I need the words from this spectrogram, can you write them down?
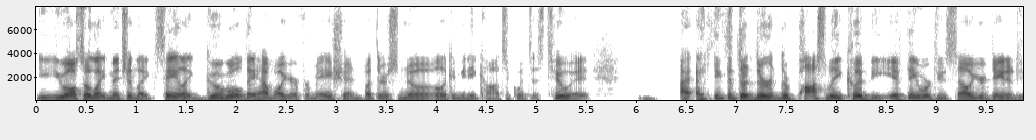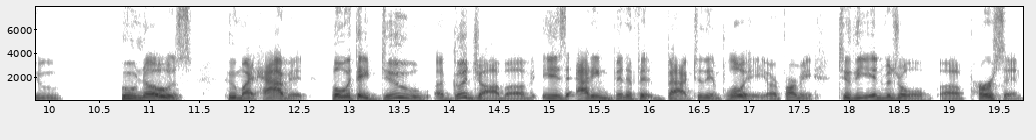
you, also like mentioned like say like Google, they have all your information, but there's no like immediate consequences to it. I, I think that there, there there possibly could be if they were to sell your data to who knows who might have it. But what they do a good job of is adding benefit back to the employee, or pardon me, to the individual uh, person.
